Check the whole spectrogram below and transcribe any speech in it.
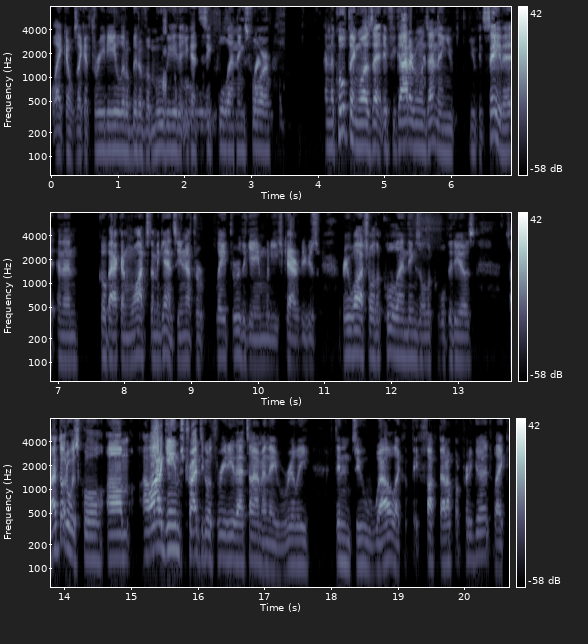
like it was like a 3D little bit of a movie that you got to see cool endings for. And the cool thing was that if you got everyone's ending, you you could save it and then go back and watch them again. So you didn't have to play through the game with each character. You just rewatch all the cool endings, all the cool videos. So I thought it was cool. Um, a lot of games tried to go 3D that time, and they really didn't do well. Like they fucked that up pretty good. Like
